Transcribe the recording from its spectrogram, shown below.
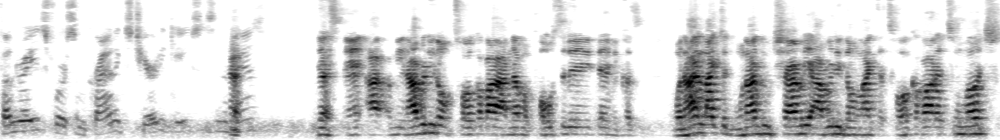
fundraise for some Cryonics charity cases in the Yeah. past. Yes, and I, I mean, I really don't talk about. it. I never posted anything because when I like to, when I do charity, I really don't like to talk about it too much.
